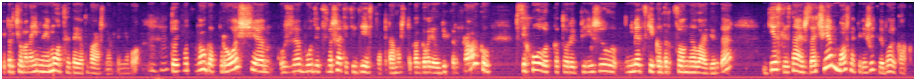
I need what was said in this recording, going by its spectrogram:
и причем она именно эмоции дает важные для него, uh-huh. то ему много проще уже будет совершать эти действия, потому что, как говорил Виктор Франкл, психолог, который пережил немецкий концентрационный лагерь, да, если знаешь зачем, можно пережить любое как.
